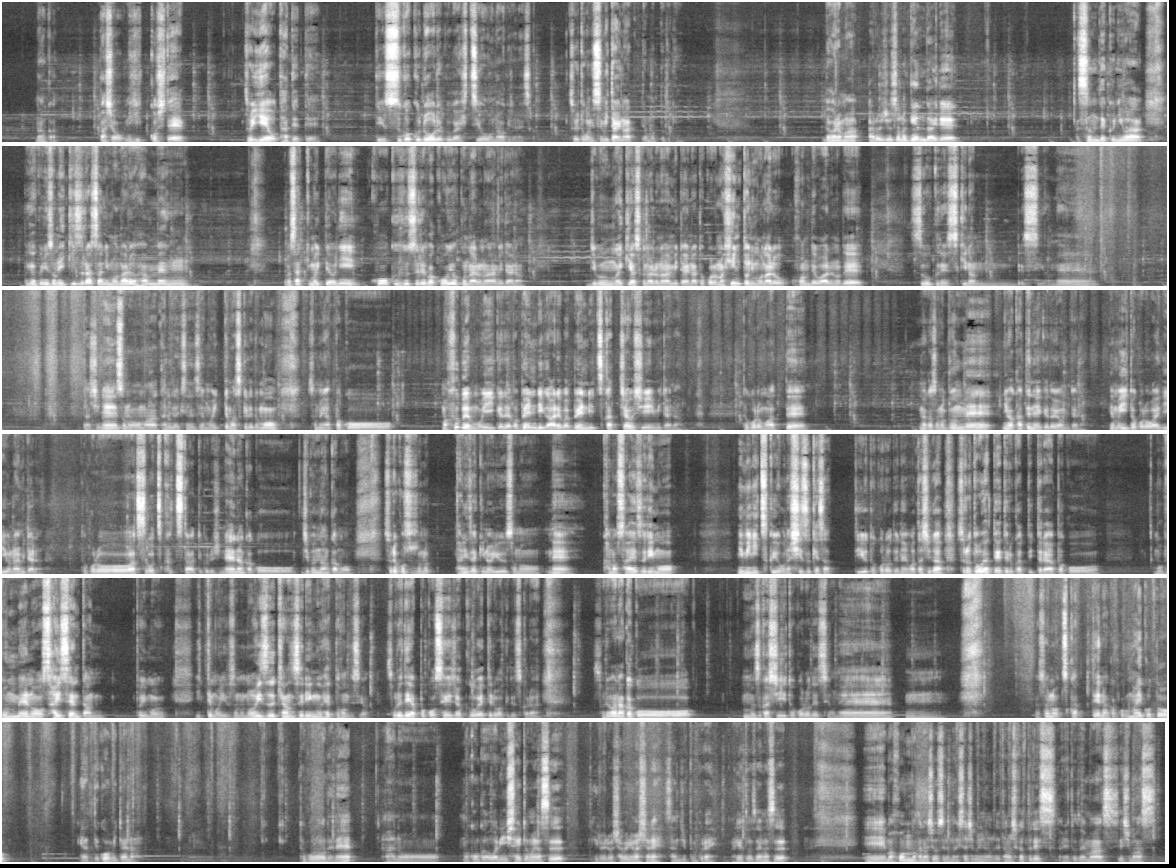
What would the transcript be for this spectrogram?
なんか場所に引っ越してそういう家を建ててっていうすごく労力が必要なわけじゃないですか。そういうとこに住みたいなって思った時に。だからまあある種その現代で住んでいくには逆にその生きづらさにもなる反面さっきも言ったようにこう工夫すればこう良くなるなみたいな自分が生きやすくなるなみたいなところのヒントにもなる本ではあるのですごくね好きなんですよね。だしねそのまあ谷崎先生も言ってますけれどもそのやっぱこうまあ不便もいいけどやっぱ便利があれば便利使っちゃうしみたいなところもあってなんかその文明には勝てねえけどよみたいな。でもいいところはいいよなみたいなところはすごく伝わってくるしね。なんかこう自分なんかもそれこそその谷崎の言うそのね蚊のさえずりも耳につくような静けさっていうところでね私がそれをどうやって得てるかって言ったらやっぱこうもう文明の最先端とも言ってもいいそのノイズキャンセリングヘッドホンですよ。それでやっぱこう静寂を得てるわけですから。それはなんかこう難しいところですよね。うん。そういうのを使ってなんかこううまいことやってこうみたいなところでね。あの、まあ、今回は終わりにしたいと思います。いろいろ喋りましたね。30分くらい。ありがとうございます。えー、まあ、本の話をするのは久しぶりなので楽しかったです。ありがとうございます。失礼します。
